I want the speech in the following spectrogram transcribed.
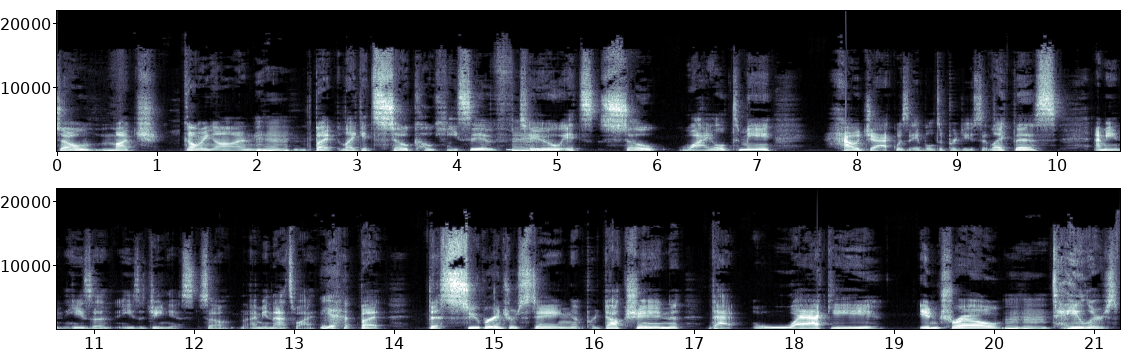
so much going on, hmm but like it's so cohesive Mm. too. It's so wild to me how Jack was able to produce it like this. I mean, he's a he's a genius. So, I mean, that's why. Yeah. but the super interesting production, that wacky intro, hmm Taylor's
